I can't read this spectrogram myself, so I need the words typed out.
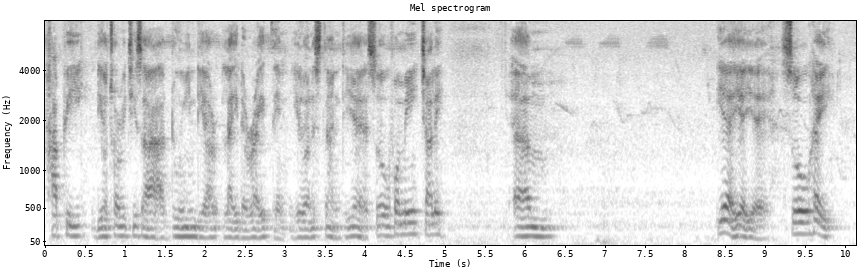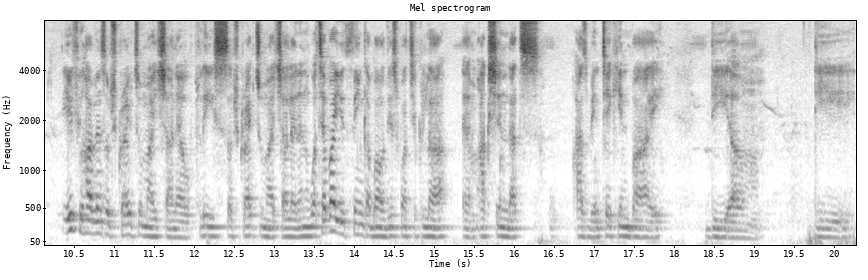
happy the authorities are doing their like the right thing. You understand? Yeah so for me charlie um yeah yeah yeah. So hey if you haven't subscribed to my channel please subscribe to my channel. And whatever you think about this particular um, action that has been taken by the um, the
